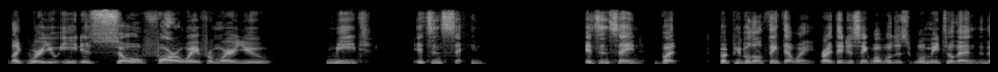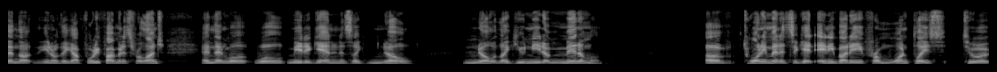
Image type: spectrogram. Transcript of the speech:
like where you eat is so far away from where you meet. It's insane. It's insane. But but people don't think that way, right? They just think, well, we'll just we'll meet till then. Then the, you know they got 45 minutes for lunch, and then we'll we'll meet again. And it's like no, no, like you need a minimum of 20 minutes to get anybody from one place to a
